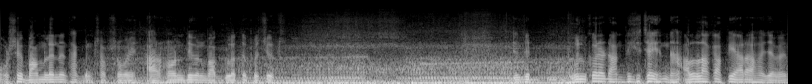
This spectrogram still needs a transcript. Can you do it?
অবশ্যই বাম লেনে থাকবেন সবসময়। আর হর্ন দিবেন বাঘগুলোতে প্রচুর। ভুল করে ডান দিকে চাই না, আল্লাহ কাপি আরা হয়ে যাবেন।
